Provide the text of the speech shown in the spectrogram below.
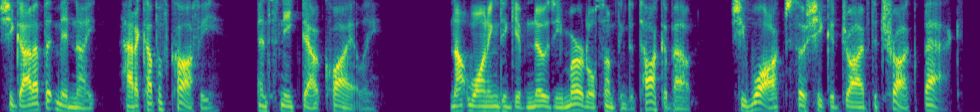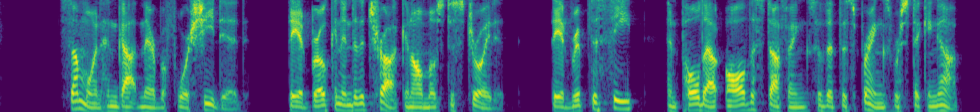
She got up at midnight, had a cup of coffee, and sneaked out quietly. Not wanting to give Nosy Myrtle something to talk about, she walked so she could drive the truck back. Someone had gotten there before she did. They had broken into the truck and almost destroyed it. They had ripped the seat and pulled out all the stuffing so that the springs were sticking up.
